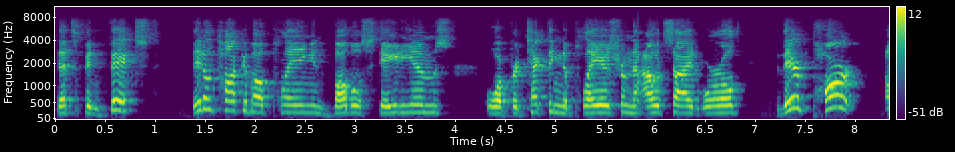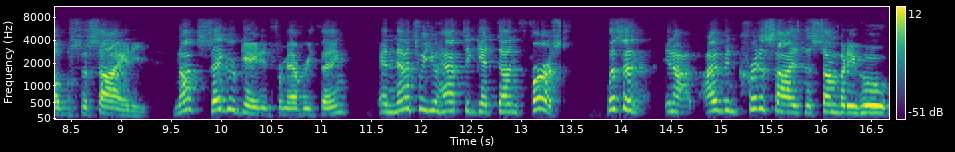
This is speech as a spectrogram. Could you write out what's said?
that's been fixed. They don't talk about playing in bubble stadiums or protecting the players from the outside world. They're part of society, not segregated from everything. And that's what you have to get done first. Listen, you know, I've been criticized as somebody who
